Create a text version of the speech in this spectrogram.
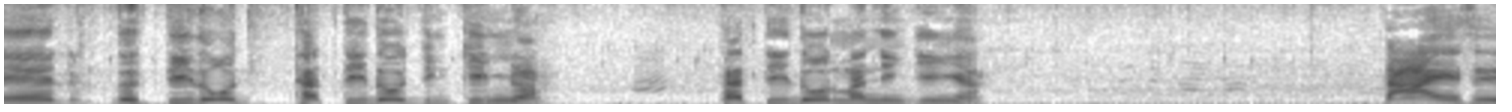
๊ะตีโดนถ้าตีโดนจริงๆอะถ้าตีโดนมันจริงๆอะตายสิ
